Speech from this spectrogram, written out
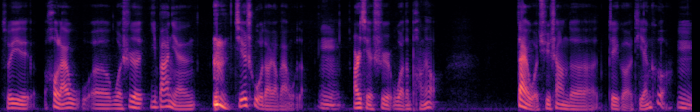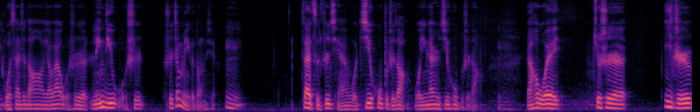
所以后来我呃，我是一八年 接触到摇摆舞的，嗯而且是我的朋友带我去上的这个体验课，嗯我才知道哦，摇摆舞是零底舞是是这么一个东西。嗯在此之前，我几乎不知道，我应该是几乎不知道。嗯然后我也就是一直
